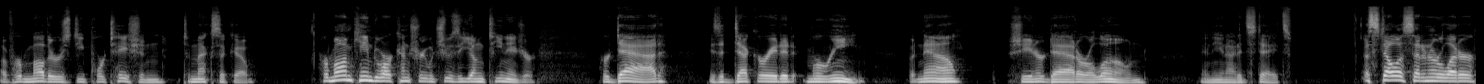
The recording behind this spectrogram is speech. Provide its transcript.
of her mother's deportation to Mexico. Her mom came to our country when she was a young teenager. Her dad is a decorated Marine, but now she and her dad are alone in the United States. Estela said in her letter,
